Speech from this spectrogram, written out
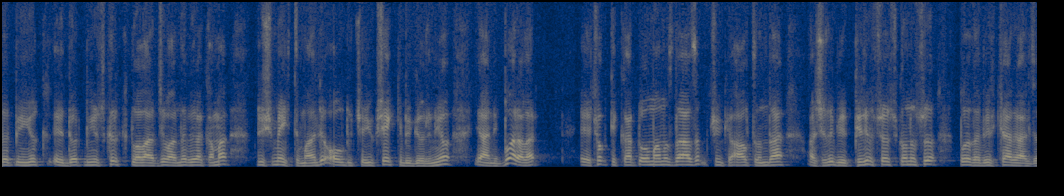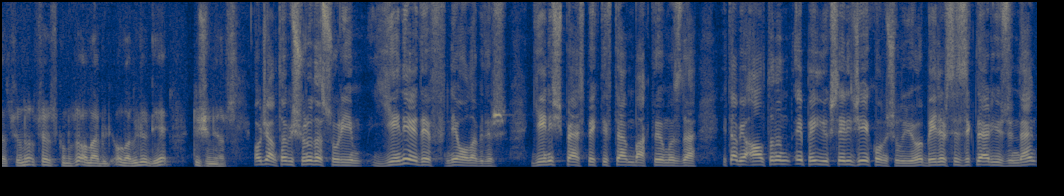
4100, e, 4140 dolar civarında bir rakama düşme ihtimali oldukça yüksek gibi görünüyor. Yani bu aralar e, çok dikkatli olmamız lazım. Çünkü altında aşırı bir prim söz konusu. Burada bir kar realizasyonu söz konusu olabilir, olabilir diye düşünüyoruz. Hocam tabii şunu da sorayım. Yeni hedef ne olabilir? Geniş perspektiften baktığımızda e tabii altının epey yükseleceği konuşuluyor. Belirsizlikler yüzünden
